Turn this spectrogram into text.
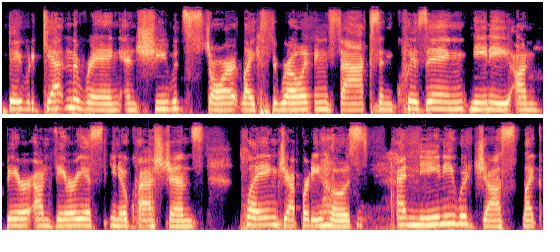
they would get in the ring and she would start like throwing facts and quizzing Nene on var- on various you know questions, playing Jeopardy host, and Nene would just like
